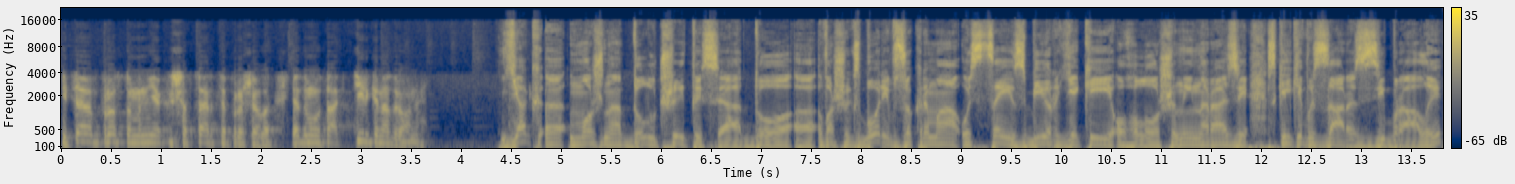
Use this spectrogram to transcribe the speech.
І це просто мені як ще серце прошило. Я думав, так, тільки на дрони. Як е, можна долучитися до е, ваших зборів? Зокрема, ось цей збір, який оголошений наразі. Скільки ви зараз зібрали?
